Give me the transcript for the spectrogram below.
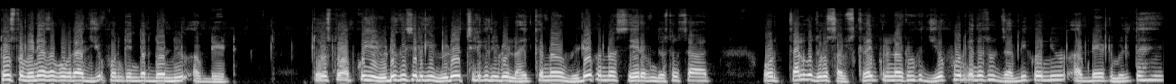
दोस्तों मैंने आपको बताया जियो फ़ोन के अंदर दो न्यू अपडेट तो दोस्तों आपको ये वीडियो कैसी लगी, वीडियो अच्छी लगी तो वीडियो लाइक करना, वीडियो करना शेयर अपने दोस्तों के साथ। और चैनल को ज़रूर सब्सक्राइब करना, क्योंकि जियो फ़ोन के अंदर जब भी कोई न्यू अपडेट मिलते हैं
